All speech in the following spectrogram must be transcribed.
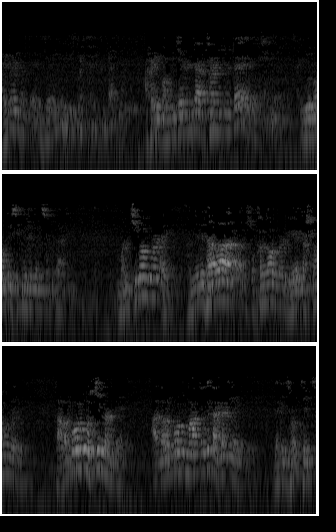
అయిపోయిందంటే అక్కడికి పంపించారంటే అర్థం ఏంటంటే you know the significance of that మంచిగా ఉన్నాడు ఆయన. అన్ని విధాలా సుఖంగా ఉన్నాడు. ఏ కష్టమూ లేదు. తలపోటు వచ్చిందంటే ఆ తలపోటు మాత్రమే తగ్గట్లేదు. That is how things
